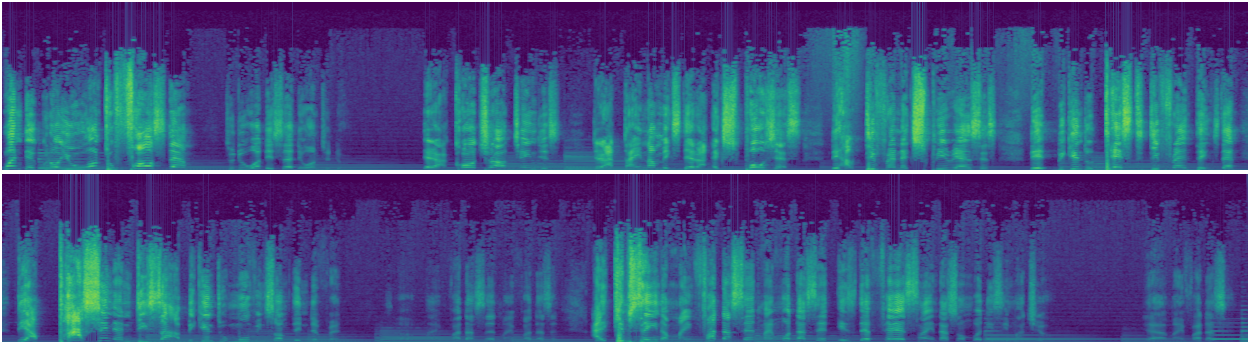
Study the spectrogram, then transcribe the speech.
when they grow, you want to force them to do what they said they want to do? There are cultural changes, there are dynamics, there are exposures. They have different experiences. They begin to taste different things. Then their passion and desire begin to move in something different. So my father said, my father said. I keep saying that my father said, my mother said, is the first sign that somebody is immature. Yeah, my father said.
